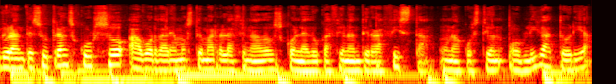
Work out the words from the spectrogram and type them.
durante su transcurso abordaremos temas relacionados con la educación antirracista, una cuestión obligatoria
